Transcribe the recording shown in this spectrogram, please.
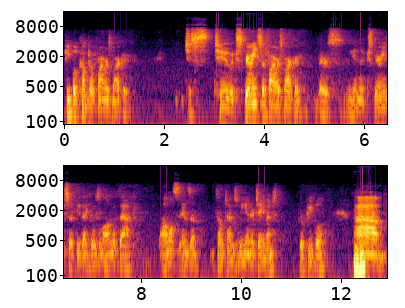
people come to a farmer's market just to experience the farmer's market. There's an experience that goes along with that. Almost ends up sometimes being entertainment for people. Mm-hmm. Um,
